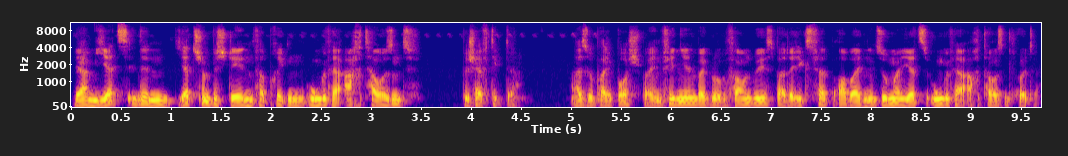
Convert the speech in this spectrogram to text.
Wir haben jetzt in den jetzt schon bestehenden Fabriken ungefähr 8000 Beschäftigte. Also bei Bosch, bei Infineon, bei Global Foundries, bei der XFAB arbeiten in Summe jetzt ungefähr 8000 Leute.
